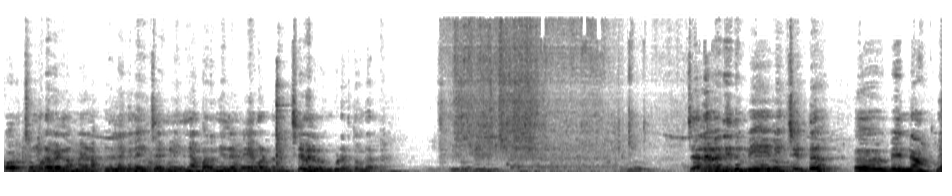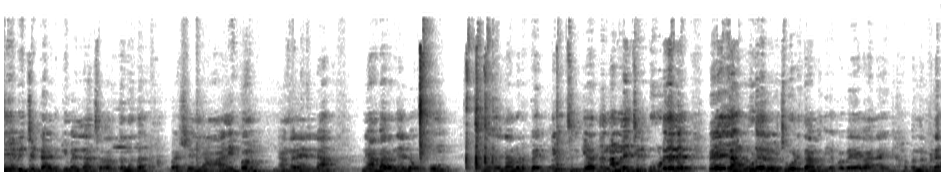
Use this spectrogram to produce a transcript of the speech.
കുറച്ചും കൂടെ വെള്ളം വേണം. അല്ലെങ്കിൽ ചെമ്മീൻ ഞാൻ പറഞ്ഞില്ലേ വേഗം ഉണ്ടെന്ന് ഇച്ചിരി വെള്ളം കൂടെ എടുത്തുകൊണ്ട് ചിലവർ ചിലവരിത് വേവിച്ചിട്ട് പിന്നെ വേവിച്ചിട്ടായിരിക്കും എല്ലാം ചേർക്കുന്നത്. പക്ഷെ ഞാനിപ്പം അങ്ങനെയല്ല. ഞാൻ പറഞ്ഞല്ലോ ഉപ്പും എല്ലാം കൂടെ പരട്ടി വെച്ചിരിക്കുകയാണ്. നമ്മൾ ഇച്ചിരി കൂടുതൽ വെള്ളം കൂടുതൽ ഒഴിച്ച് കൊടുത്താൽ മതി. അപ്പൊ വേകാനായിട്ട്. അപ്പൊ നമ്മുടെ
